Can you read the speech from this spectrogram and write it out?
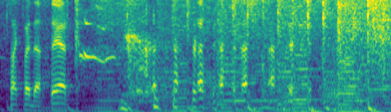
Será que vai dar certo?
